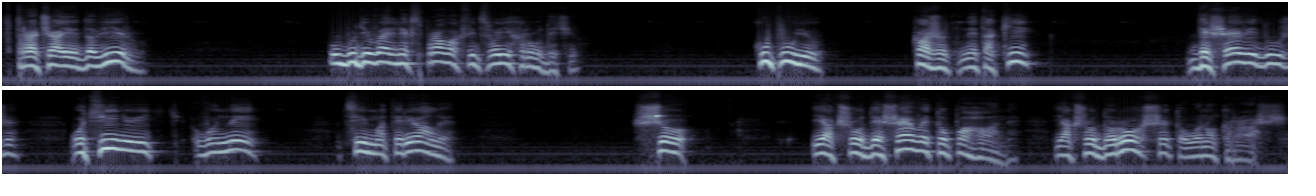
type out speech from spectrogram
втрачаю довіру у будівельних справах від своїх родичів. Купую, кажуть, не такі, дешеві дуже. Оцінюють вони ці матеріали, що якщо дешеве, то погане, якщо дорожче, то воно краще.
